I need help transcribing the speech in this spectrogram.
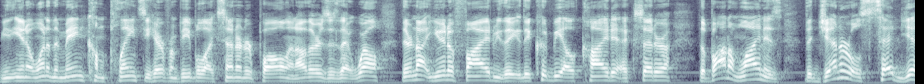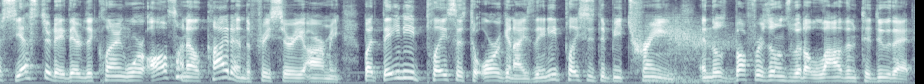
you know, one of the main complaints you hear from people like Senator Paul and others is that, well, they're not unified. They, they could be Al Qaeda, etc. The bottom line is the generals said, yes, yesterday they're declaring war also on Al Qaeda and the Free Syria Army. But they need places to organize. They need places to be trained. And those buffer zones would allow them to do that.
